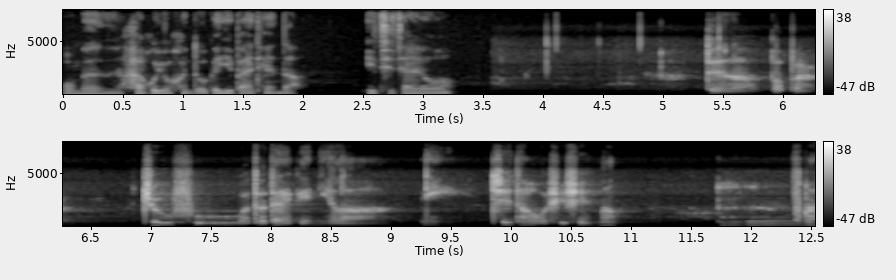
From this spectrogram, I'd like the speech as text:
我们还会有很多个一百天的，一起加油哦。对了，宝贝儿，祝福我都带给你了，你知道我是谁吗？嗯啊。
